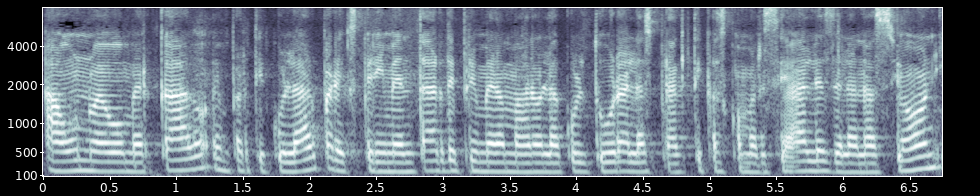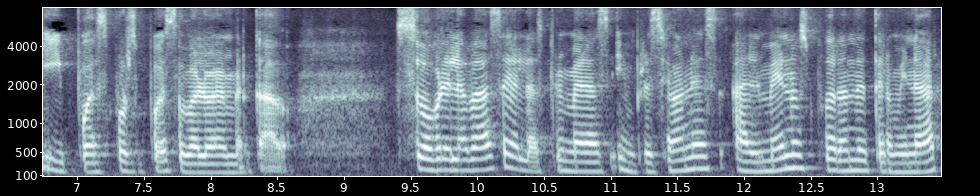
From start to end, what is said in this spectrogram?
a un nuevo mercado en particular para experimentar de primera mano la cultura, las prácticas comerciales de la nación y pues por supuesto evaluar el mercado. Sobre la base de las primeras impresiones, al menos podrán determinar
